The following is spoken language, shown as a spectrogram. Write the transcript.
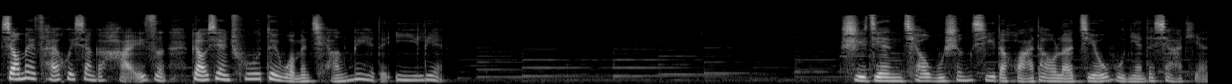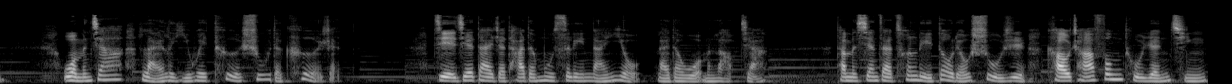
小妹才会像个孩子，表现出对我们强烈的依恋。时间悄无声息的滑到了九五年的夏天。我们家来了一位特殊的客人，姐姐带着她的穆斯林男友来到我们老家。他们先在村里逗留数日，考察风土人情，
